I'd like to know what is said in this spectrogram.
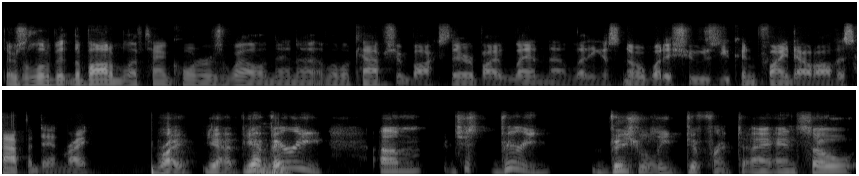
there's a little bit in the bottom left hand corner as well, and then a little caption box there by Len uh, letting us know what issues you can find out all this happened in, right? Right. Yeah. Yeah. Mm-hmm. Very, um, just very visually different, and so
